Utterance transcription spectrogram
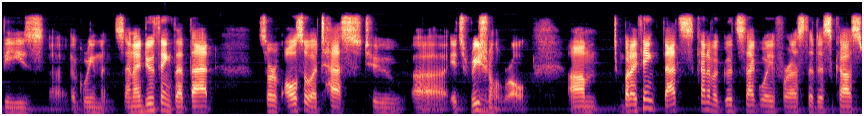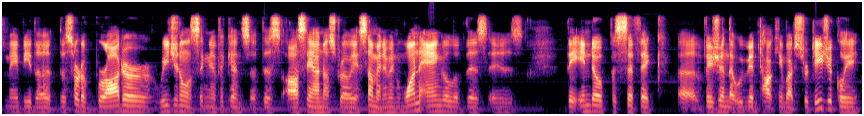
these uh, agreements. And I do think that that sort of also attests to uh, its regional role. Um, but I think that's kind of a good segue for us to discuss maybe the, the sort of broader regional significance of this ASEAN Australia summit. I mean, one angle of this is the Indo Pacific uh, vision that we've been talking about strategically.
